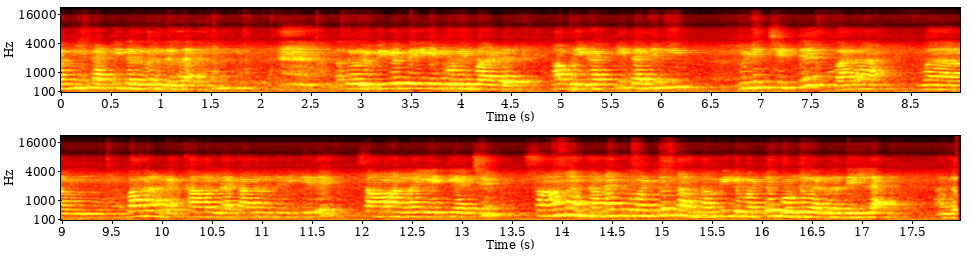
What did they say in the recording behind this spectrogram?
தம்பியும் கட்டி தழுவுறது இல்லை அது ஒரு மிகப்பெரிய குறைபாடு. அப்படி கட்டி தழுவி பிடிச்சிட்டு வரா வராங்க. கார்ல கார் வந்து நிக்குது. சாமான்லாம் ஏற்றியாச்சு சாமான் தனக்கு மட்டும் தன் தம்பிக்கு மட்டும் கொண்டு வர்றது இல்லை அந்த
